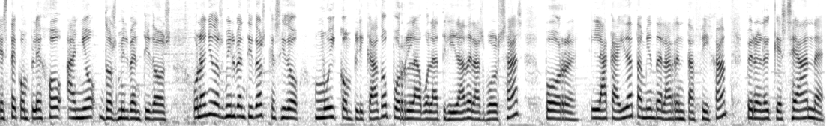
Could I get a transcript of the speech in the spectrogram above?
este complejo año 2022. Un año 2022 que ha sido muy complicado por la volatilidad de las bolsas, por la caída también de la renta fija, pero en el que se han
